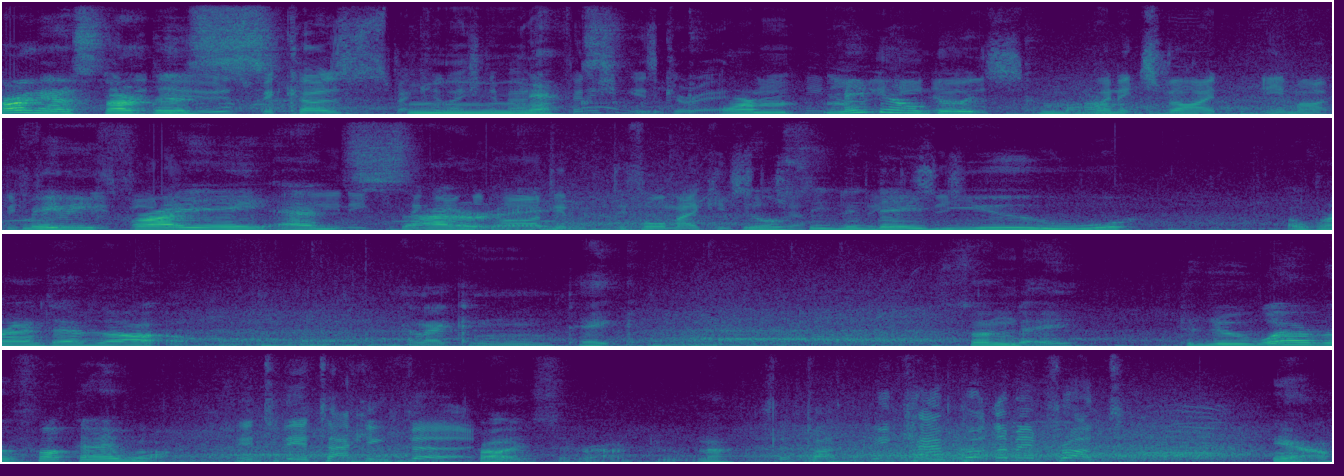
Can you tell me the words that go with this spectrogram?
Probably gonna start this because next, or maybe I'll do it tomorrow. When it's right, he might be. Maybe Friday and Saturday. Before making You'll see the debut of Grand Theft Auto, and I can take Sunday to do whatever the fuck I want. Into the attacking third. Probably sit around too. No. He can put them in front. You know.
